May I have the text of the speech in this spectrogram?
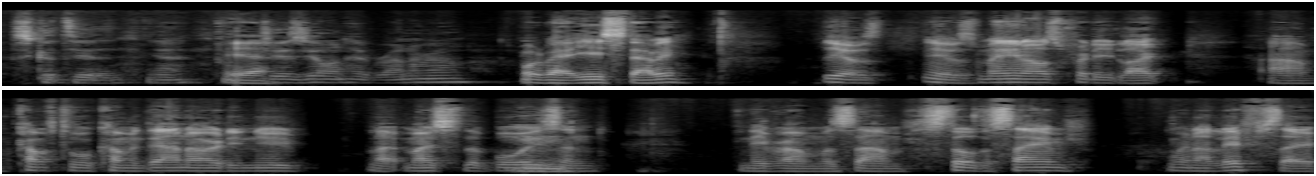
it's good to yeah put Yeah. jersey on, have a run around. What about you, Stubby? yeah, it was yeah, it was mean. I was pretty like um, comfortable coming down. I already knew like most of the boys, and, and everyone was um, still the same when I left. So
